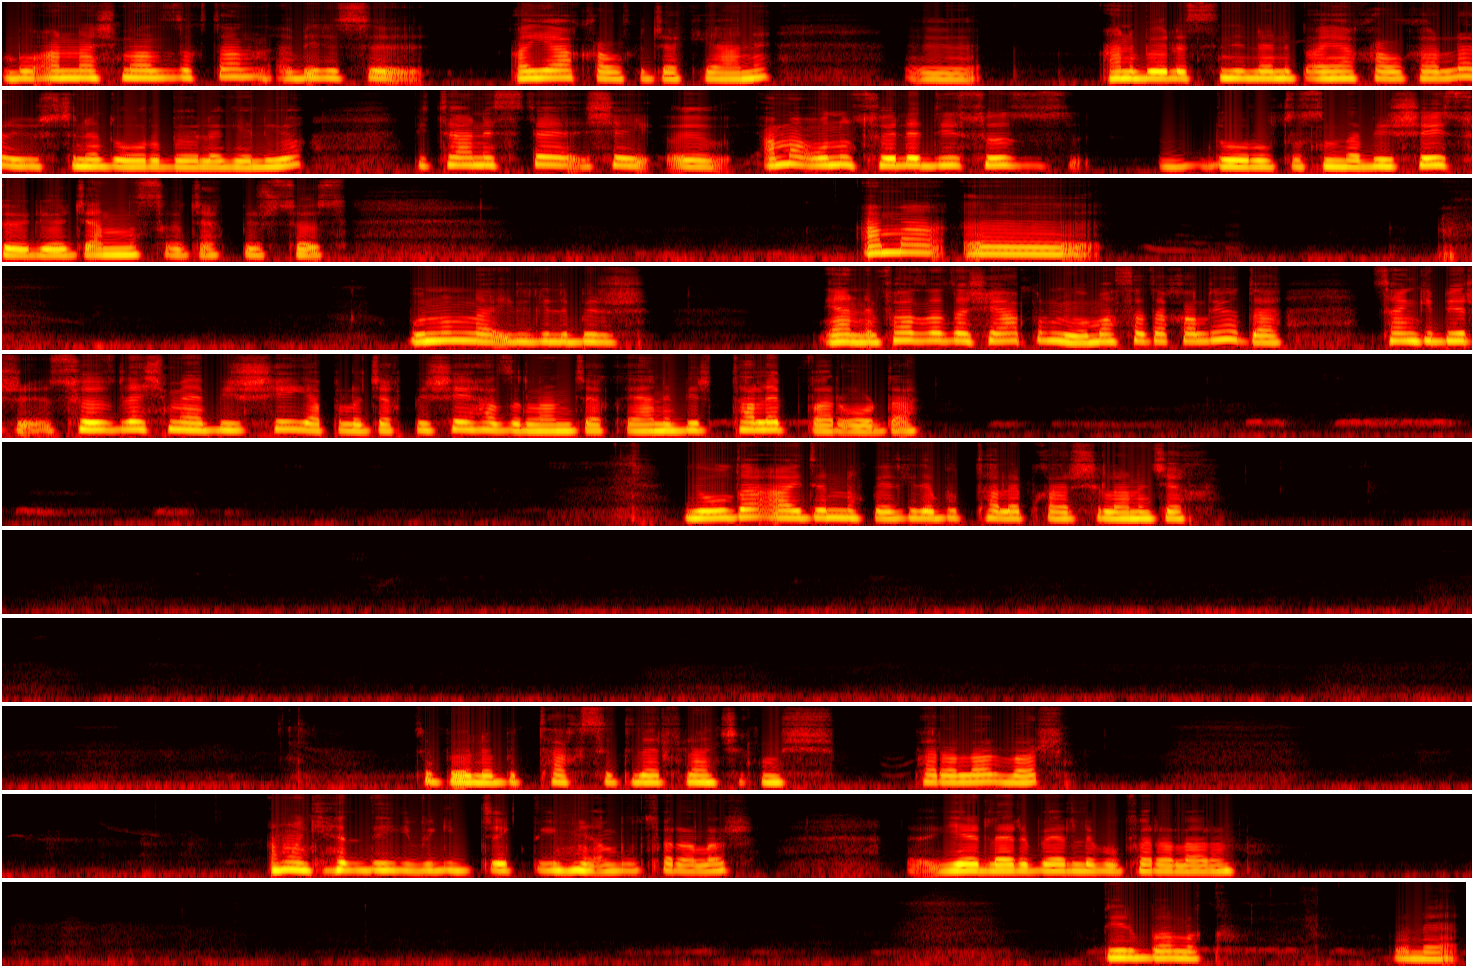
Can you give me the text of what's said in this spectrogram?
bu anlaşmazlıktan birisi ayağa kalkacak yani. Ee, hani böyle sinirlenip ayağa kalkarlar ya üstüne doğru böyle geliyor. Bir tanesi de şey e, ama onun söylediği söz doğrultusunda bir şey söylüyor canını sıkacak bir söz. Ama e, bununla ilgili bir yani fazla da şey yapılmıyor masada kalıyor da sanki bir sözleşme bir şey yapılacak bir şey hazırlanacak yani bir talep var orada. Yolda aydınlık belki de bu talep karşılanacak. İşte böyle bir taksitler falan çıkmış paralar var. Ama geldiği gibi gidecek diyeyim ya bu paralar. Yerleri belli bu paraların. Bir balık böyle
